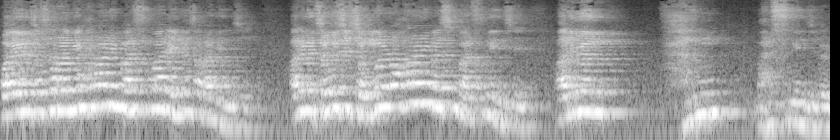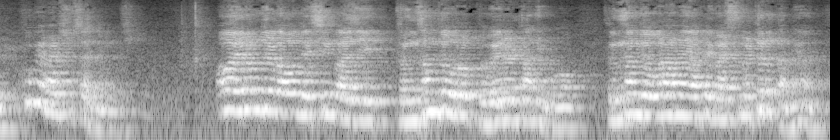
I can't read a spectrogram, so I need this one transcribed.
과연 저 사람이 하나님 말씀 안에 있는 사람인지, 아니면 저것이 정말로 하나님 말씀 말씀인지, 아니면 다른 말씀인지를 구별할 수 있어야 것입니다. 아마 여러분들 가운데 지금까지 정상적으로 교회를 다니고, 정상적으로 하나님 앞에 말씀을 들었다면,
